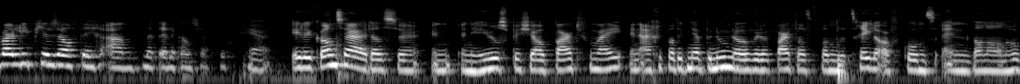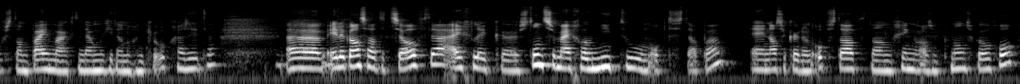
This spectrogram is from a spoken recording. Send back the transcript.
waar liep je zelf tegenaan met Eleganza vroeger? Ja, Eleganza, dat is een, een heel speciaal paard voor mij. En eigenlijk wat ik net benoemde over dat paard dat van de trailer afkomt en dan al een hoop stampijn maakt en daar moet je dan nog een keer op gaan zitten. Um, Eleganza had hetzelfde. Eigenlijk stond ze mij gewoon niet toe om op te stappen. En als ik er dan opstap, dan gingen we als een knonskogel.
